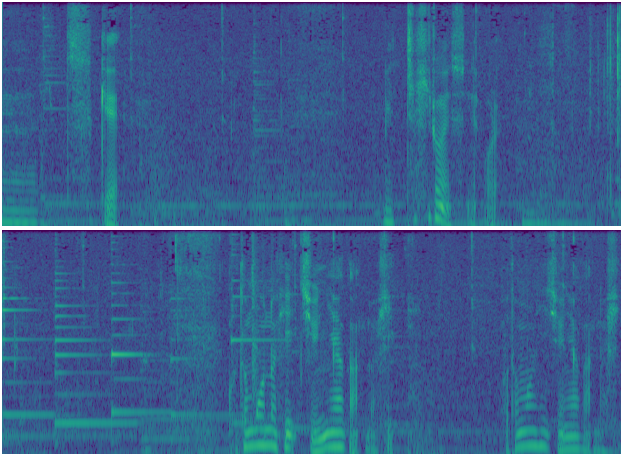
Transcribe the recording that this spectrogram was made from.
ー、すげえめっちゃ広いですねこれ。供の日、ジュニアガンの日。子供の日、ジュニアガンの日。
